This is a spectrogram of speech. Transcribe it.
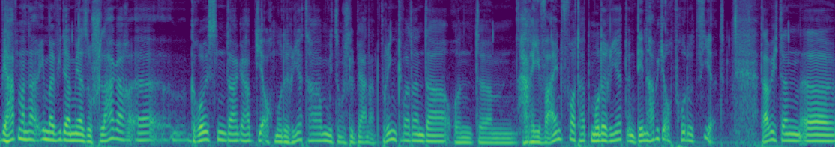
wir hatten da immer wieder mehr so Schlagergrößen äh, da gehabt, die auch moderiert haben, wie zum Beispiel Bernhard Brink war dann da und ähm, Harry Weinfurt hat moderiert und den habe ich auch produziert. Da habe ich dann, äh,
